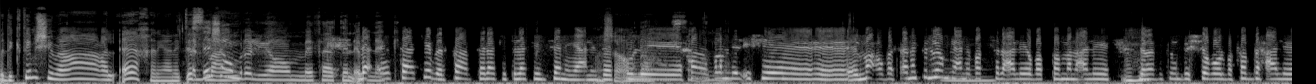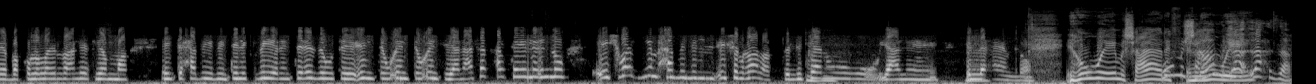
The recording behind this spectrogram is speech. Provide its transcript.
بدك تمشي معاه على الآخر يعني قديش تسمعي عمره اليوم فاتن لا ابنك؟ صار كبر صار 33 سنة يعني ما زي ضل الإشي آه، معه. بس أنا كل يوم يعني بتصل عليه وبطمن عليه. لما بيكون بالشغل بصبح عليه بقول الله يرضى عليك يما أنت حبيبي أنت الكبير أنت عزوتي أنت وأنت وأنت. يعني على أساس حتى انه شوي يمحى من الشيء الغلط اللي كان هو يعني اللي عامله. هو مش عارف هو مش هو لا لحظة.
